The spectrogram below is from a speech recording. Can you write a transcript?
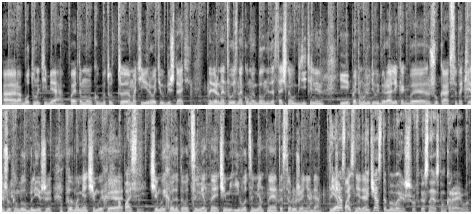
а, работу на тебя. Поэтому как бы тут мотивировать и убеждать побеждать. Наверное, твой знакомый был недостаточно убедительный, и поэтому люди выбирали как бы жука все-таки. Жук им был ближе в тот момент, чем их, э, опасней. чем их вот это вот цементное, чем его цементное это сооружение, да. Ты и часто, опаснее, да. ты часто бываешь в Красноярском крае? Вот.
